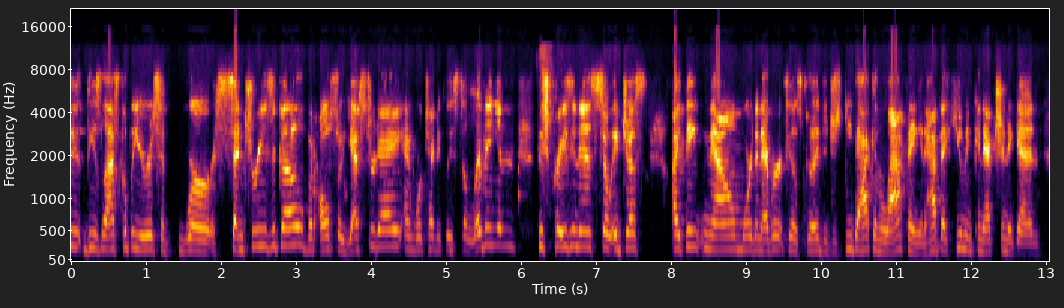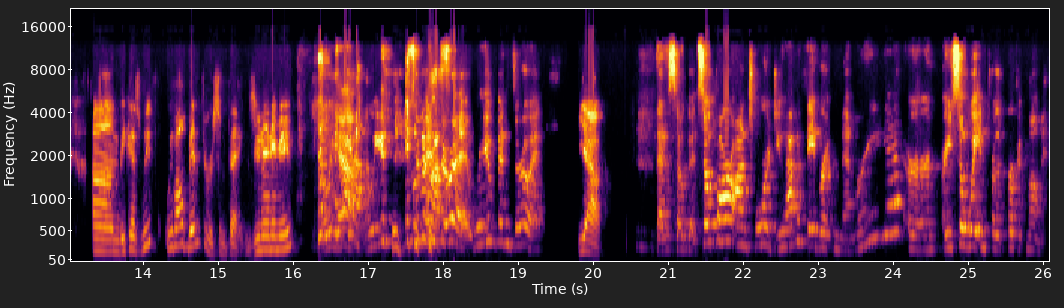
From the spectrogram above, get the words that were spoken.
th- these last couple years have were centuries ago, but also yesterday, and we're technically still living in this craziness. So it just, I think now more than ever, it feels good to just be back and laughing and have that human connection again. Um, because we've we've all been through some things. You know what I mean? Oh yeah, we, It's we've been been rough. through it. We've been through it. Yeah. That is so good. So far on tour, do you have a favorite memory yet, or are you still waiting for the perfect moment?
